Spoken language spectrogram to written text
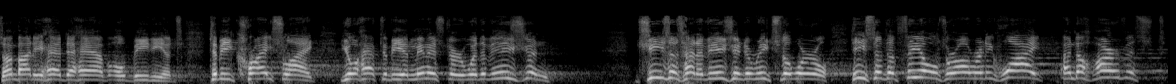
Somebody had to have obedience. To be Christ like, you'll have to be a minister with a vision. Jesus had a vision to reach the world. He said, The fields are already white and the harvest.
